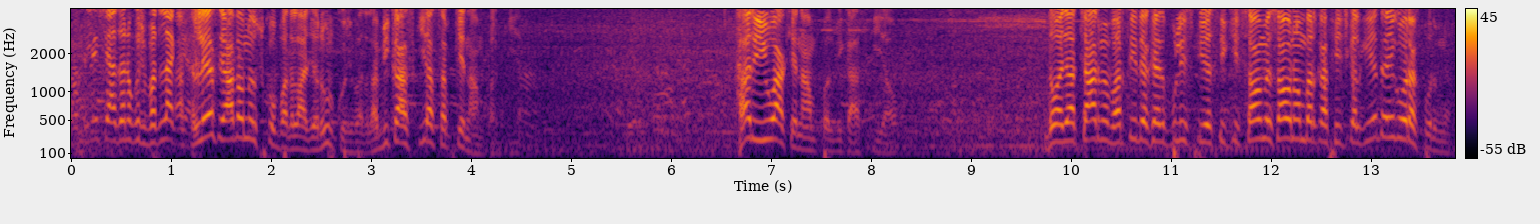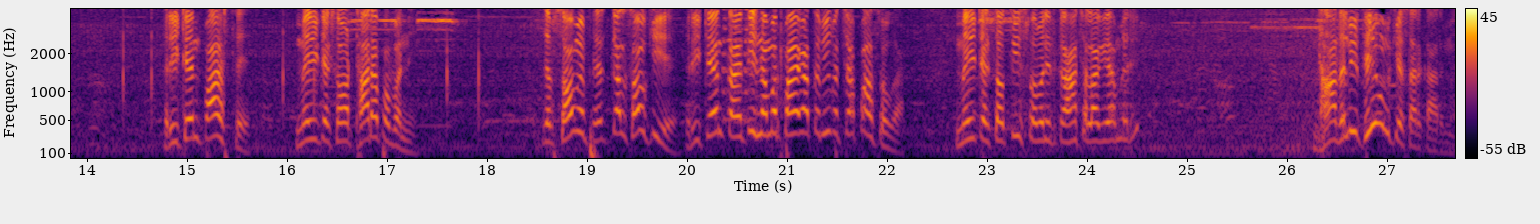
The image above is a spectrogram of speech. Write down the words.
अखिलेश यादव ने कुछ बदला क्या? अखिलेश यादव ने उसको बदला ज़रूर कुछ बदला। विकास किया सबके नाम पर। हर युवा के नाम पर विकास किया हो। 2004 में भर्ती देखे तो पुलिस पीएससी की सौ में सौ नंबर का फ़िज़िकल किए थे गोरखपुर में। रिटर्न पास थे, मेरिट एक सौ अट्ठारह पर बनी। जब सौ में फ़िज़िकल सौ किए रिटर्न तैंतीस नंबर पाएगा तभी बच्चा पास होगा। मेरिट एक सौ तीस पर बनी तो कहाँ चला गया मेरी धांधली थी उनके सरकार में,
